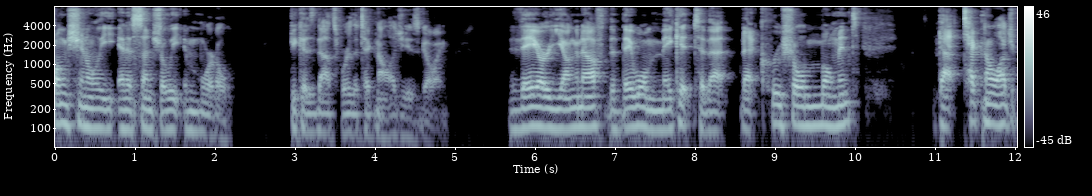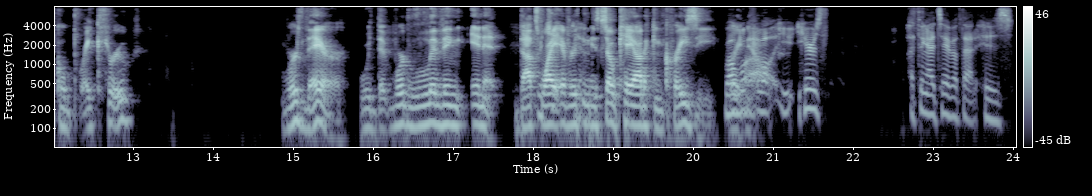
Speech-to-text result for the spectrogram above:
functionally and essentially immortal because that's where the technology is going. They are young enough that they will make it to that that crucial moment, that technological breakthrough. We're there. We're, we're living in it that's Which why everything is so chaotic and crazy Well, right well, now. well, here's a thing I'd say about that is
